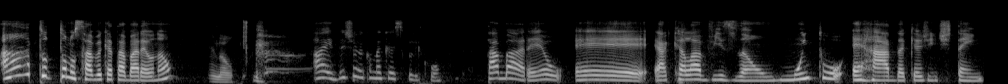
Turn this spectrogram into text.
ah, tu, tu não sabe o que é tabaréu, não? Não. Ai, deixa eu ver como é que eu explico. Tabaréu é, é aquela visão muito errada que a gente tem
